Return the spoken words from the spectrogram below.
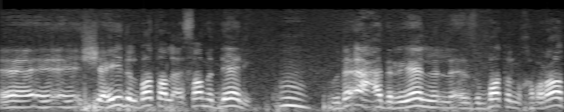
آه، الشهيد البطل عصام الدالي. مم. وده أحد الرجال ضباط المخابرات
